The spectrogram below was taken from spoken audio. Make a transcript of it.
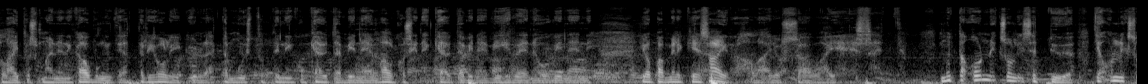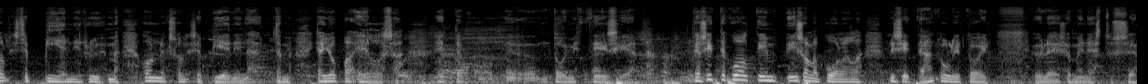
laitosmainen, niin kaupunginteatteri oli kyllä, että muistutti niin kuin käytävineen, valkoisinen käytävineen, vihreinen ovineen, niin jopa melkein sairaalaa jossain vaiheessa. Mutta onneksi oli se työ ja onneksi oli se pieni ryhmä, onneksi oli se pieni näyttämä ja jopa Elsa, että toimittiin siellä. Ja sitten kun oltiin isolla puolella, niin sittenhän tuli toi yleisömenestys, se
